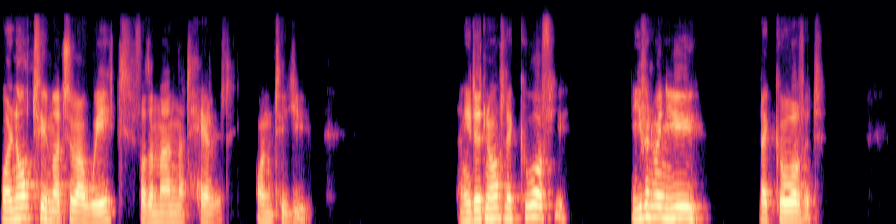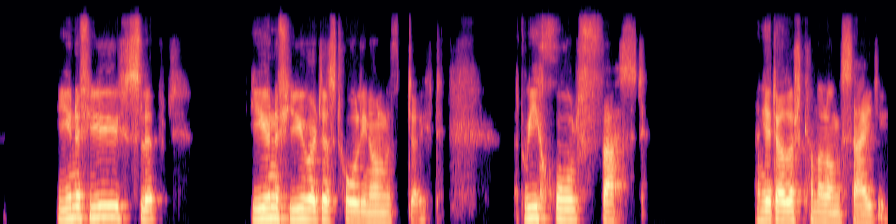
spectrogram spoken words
were not too much of a weight for the man that held onto you. And he did not let go of you, even when you let go of it. Even if you slipped, even if you are just holding on with doubt, that we hold fast, and yet others come alongside you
